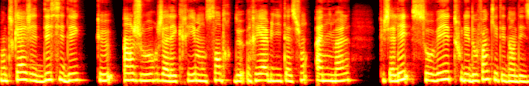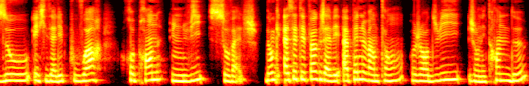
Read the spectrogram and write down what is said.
En tout cas, j'ai décidé que un jour, j'allais créer mon centre de réhabilitation animale, que j'allais sauver tous les dauphins qui étaient dans des zoos et qu'ils allaient pouvoir reprendre une vie sauvage. Donc à cette époque, j'avais à peine 20 ans. Aujourd'hui, j'en ai 32.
